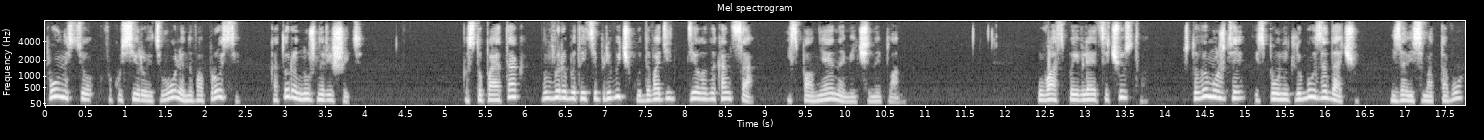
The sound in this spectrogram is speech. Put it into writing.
полностью фокусировать волю на вопросе, который нужно решить. Поступая так, вы выработаете привычку доводить дело до конца, исполняя намеченный план. У вас появляется чувство, что вы можете исполнить любую задачу, независимо от того,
